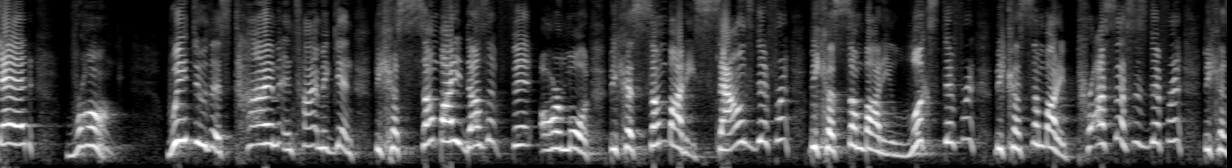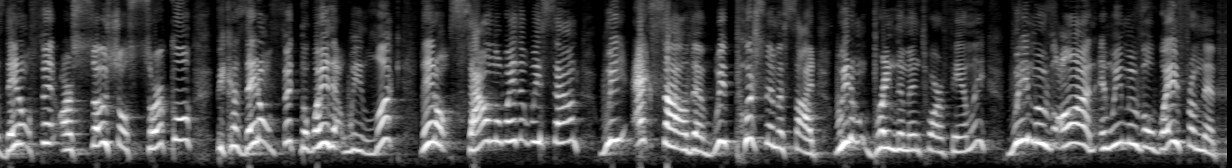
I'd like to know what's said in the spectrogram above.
dead wrong. We do this time and time again because somebody doesn't fit our mold, because somebody sounds different, because somebody looks different, because somebody processes different, because they don't fit our social circle, because they don't fit the way that we look, they don't sound the way that we sound. We exile them, we push them aside, we don't bring them into our family. We move on and we move away from them.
